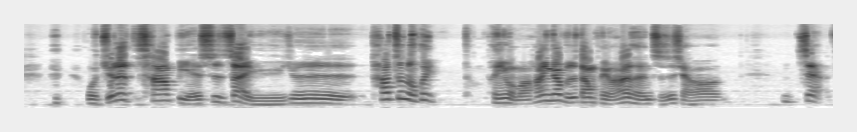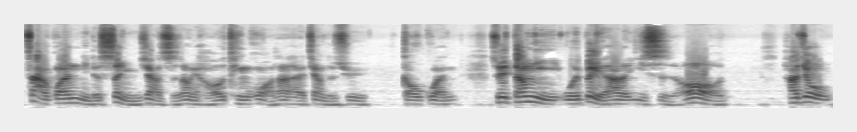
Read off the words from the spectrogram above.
我觉得差别是在于，就是他真的会。朋友吗？他应该不是当朋友，他可能只是想要榨榨关你的剩余价值，让你好好听话，他才这样子去高官。所以当你违背了他的意思，哦，他就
